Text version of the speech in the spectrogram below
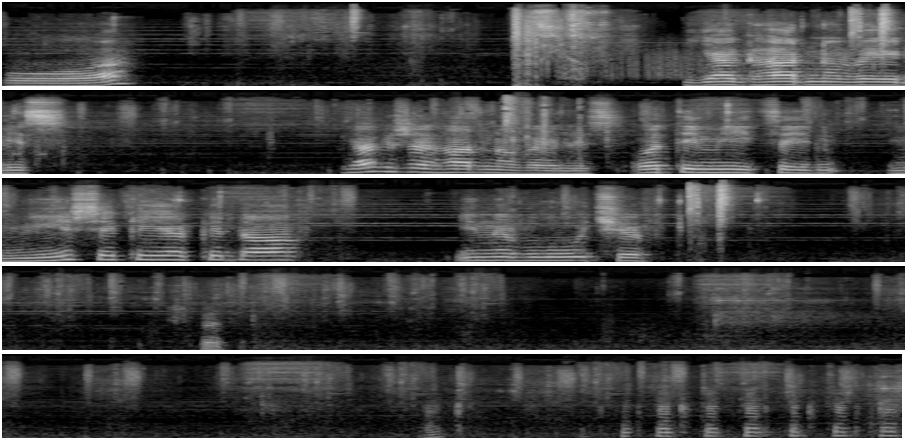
О. Як гарно виліз. Як же гарно виліз. От і мій цей ніж, який я кидав і не влучив. Так, так, так, так, так, так, так.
